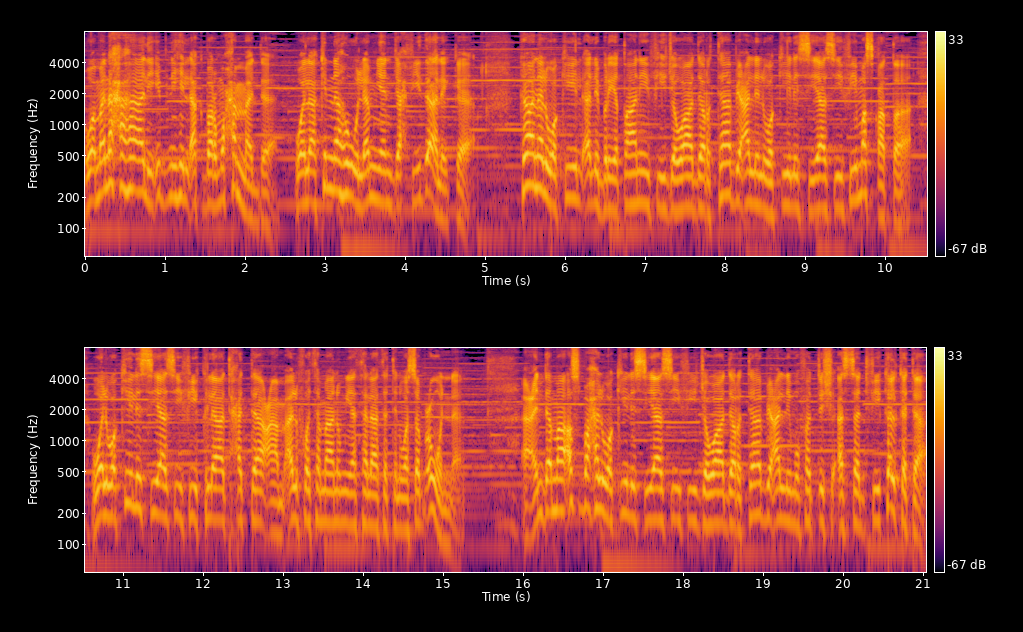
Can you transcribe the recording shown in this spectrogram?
ومنحها لابنه الأكبر محمد ولكنه لم ينجح في ذلك. كان الوكيل البريطاني في جوادر تابعا للوكيل السياسي في مسقط والوكيل السياسي في كلات حتى عام 1873 عندما أصبح الوكيل السياسي في جوادر تابعا لمفتش السد في كلكتا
